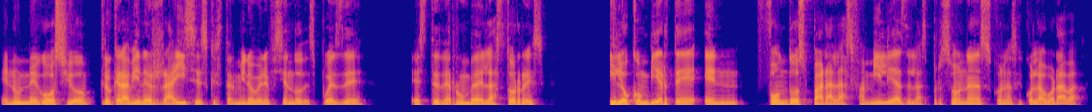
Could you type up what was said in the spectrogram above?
en un negocio, creo que era bienes raíces, que se terminó beneficiando después de este derrumbe de las torres, y lo convierte en fondos para las familias de las personas con las que colaboraba.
